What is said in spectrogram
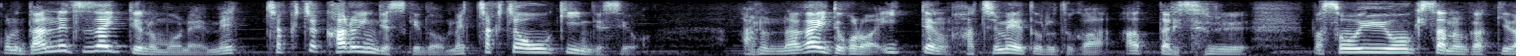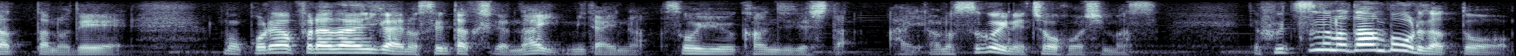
この断熱材っていうのもね、めちゃくちゃ軽いんですけど、めちゃくちゃ大きいんですよ。あの長いところは1.8メートルとかあったりする、まあ、そういう大きさの楽器だったので、もうこれはプラダン以外の選択肢がないみたいな、そういう感じでした。はい、あのすごいね、重宝します。普通の段ボールだと、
